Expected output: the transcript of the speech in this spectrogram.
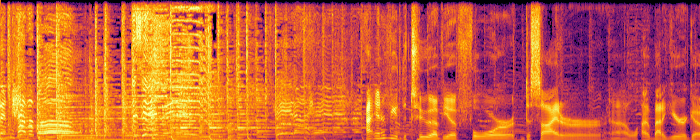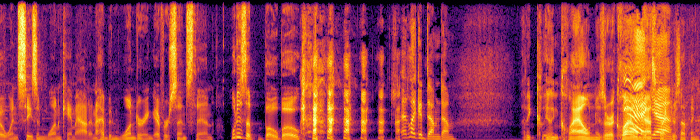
and have a. I interviewed the two of you for Decider uh, about a year ago when season one came out, and I have been wondering ever since then what is a Bobo? Like a dum dum. I think isn't clown. Is there a clown Yeah, aspect yeah. or something?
